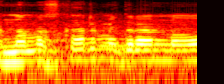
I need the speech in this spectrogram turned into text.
नमस्कार मित्रांनो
